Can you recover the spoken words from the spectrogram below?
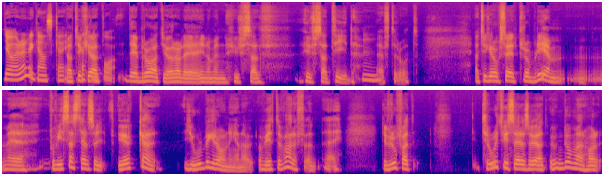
göra det ganska Jag tycker att på? det är bra att göra det inom en hyfsad, hyfsad tid mm. efteråt. Jag tycker också ett problem med, på vissa ställen så ökar jordbegravningarna. Och vet du varför? Nej. Det beror på att troligtvis är det så att ungdomar har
